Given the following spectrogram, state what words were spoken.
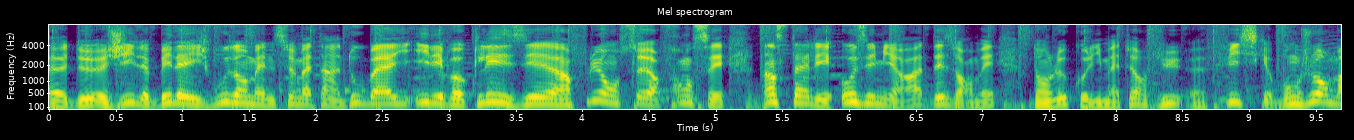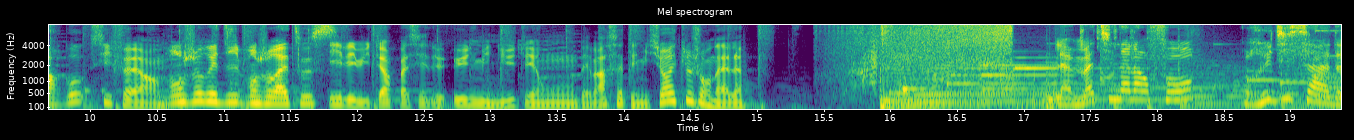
euh, de Gilles Je vous emmène ce matin à Dubaï. Il évoque les influenceurs français installés aux Émirats, désormais dans le collimateur du euh, fisc. Bonjour Margot Siffer. Bonjour Eddy, bonjour à tous. Il est 8h passé de 1 minute et on démarre cette émission avec le journal. La matinale info, Rudy Saad.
